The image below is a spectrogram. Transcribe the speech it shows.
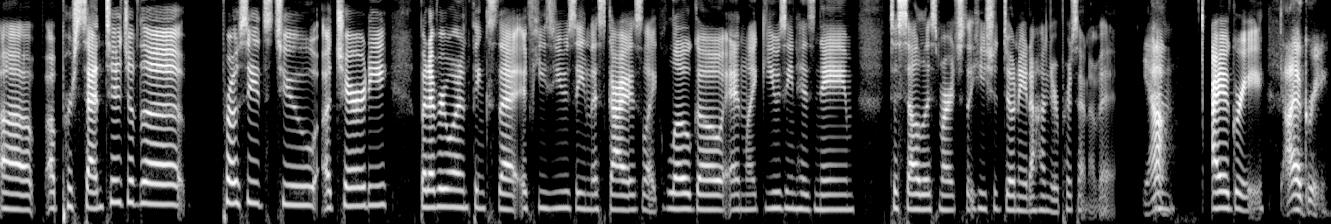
a a percentage of the proceeds to a charity. But everyone thinks that if he's using this guy's like logo and like using his name to sell this merch, that he should donate a hundred percent of it. Yeah, And I agree. I agree.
